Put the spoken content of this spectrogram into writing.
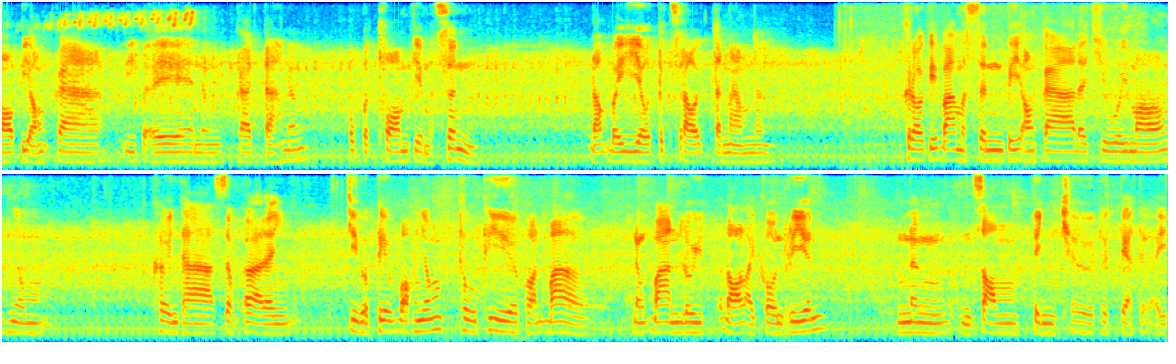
មកពីអង្គការ EPA និងការតាស់ហ្នឹងឧបត្ថម្ភជាម៉ាស៊ីនដើម្បីយកទឹកស្រោចដំណាំហ្នឹងក្រោយពីបានម៉ាស៊ីនពីអង្គការដែលជួយមកខ្ញុំឃើញថាសុខ ជីវភាពរបស់ខ្ញុំធូរធារគ្រាន់បើនឹងបានលុយផ្ដល់ឲ្យកូនរៀននិងសន្សំទិញឈើធ្វើផ្ទះធ្វើអី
